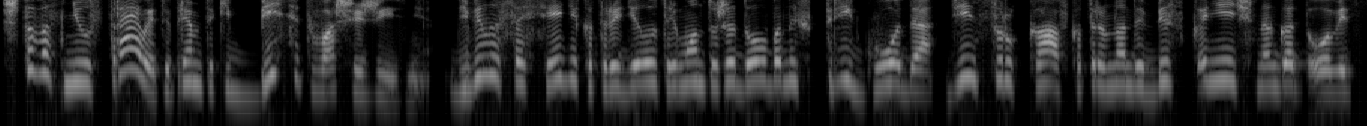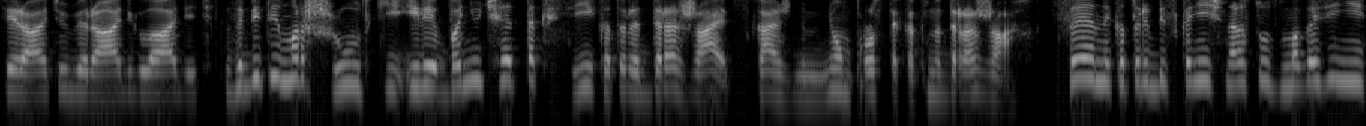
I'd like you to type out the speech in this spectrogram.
Что вас не устраивает и прям-таки бесит в вашей жизни? Дебилы-соседи, которые делают ремонт уже долбанных три года, день сурка, в котором надо бесконечно готовить, стирать, убирать, гладить, забитые маршрутки или вонючее такси, которое дорожает с каждым днем просто как на дрожжах. Цены, которые бесконечно растут в магазине,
